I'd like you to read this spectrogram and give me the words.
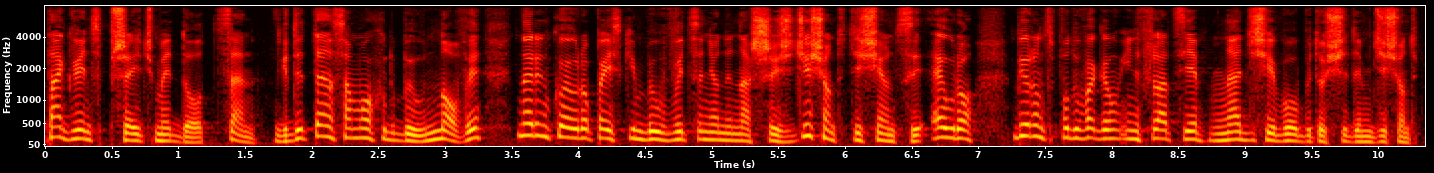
Tak więc przejdźmy do cen. Gdy ten samochód był nowy, na rynku europejskim był wyceniony na 60 tysięcy euro. Biorąc pod uwagę inflację, na dzisiaj byłoby to 75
